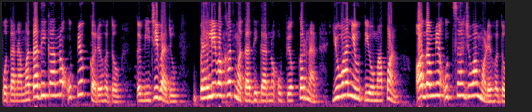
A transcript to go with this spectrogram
પોતાના મતાધિકારનો ઉપયોગ કર્યો હતો. તો બીજી બાજુ, પહેલી વખત મતાધિકારનો ઉપયોગ કરનાર યુવાન યુવતીઓમાં પણ અદમ્ય ઉત્સાહ જોવા મળ્યો હતો.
